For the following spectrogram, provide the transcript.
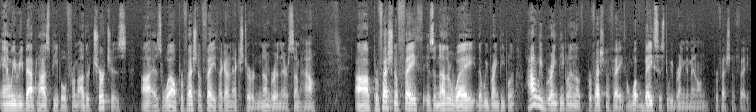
and we rebaptize people from other churches uh, as well. Profession of faith, I got an extra number in there somehow. Uh, profession of faith is another way that we bring people in. How do we bring people in the profession of faith? On what basis do we bring them in on profession of faith?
